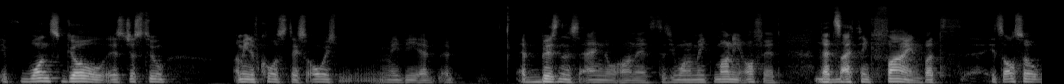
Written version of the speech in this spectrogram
if one's goal is just to, I mean, of course, there's always maybe a, a, a business angle on it that you want to make money off it. That's Mhm. I think fine, but it's also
